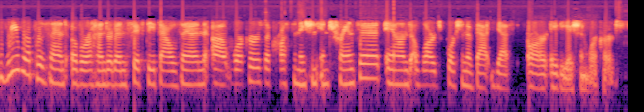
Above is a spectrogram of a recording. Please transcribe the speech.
We represent over 150,000 uh, workers across the nation in transit, and a large portion of that, yes, are aviation workers.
